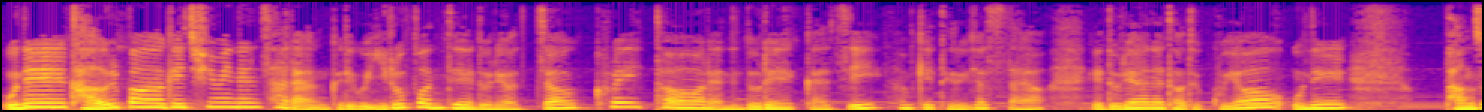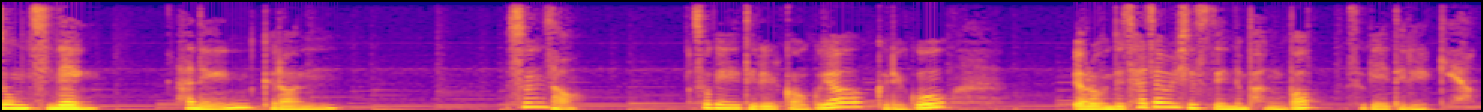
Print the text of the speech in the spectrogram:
오늘 가을방학의 취미는 사랑, 그리고 이루펀트의 노래였죠. 크레이터라는 노래까지 함께 들으셨어요. 네, 노래 하나 더 듣고요. 오늘 방송 진행하는 그런 순서 소개해 드릴 거고요. 그리고 여러분들 찾아오실 수 있는 방법 소개해 드릴게요.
